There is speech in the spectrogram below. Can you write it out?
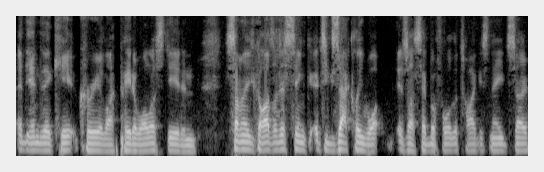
at the end of their career, like Peter Wallace did, and some of these guys. I just think it's exactly what, as I said before, the Tigers need. So,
